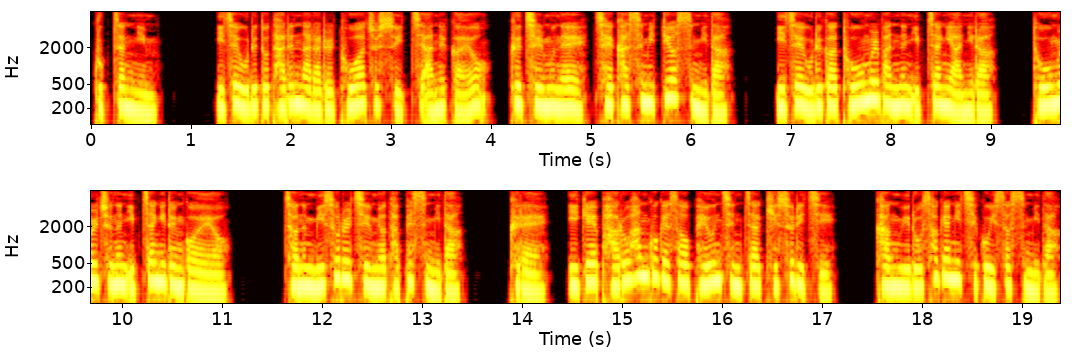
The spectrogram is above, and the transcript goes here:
국장님, 이제 우리도 다른 나라를 도와줄 수 있지 않을까요? 그 질문에 제 가슴이 뛰었습니다. 이제 우리가 도움을 받는 입장이 아니라 도움을 주는 입장이 된 거예요. 저는 미소를 지으며 답했습니다. 그래, 이게 바로 한국에서 배운 진짜 기술이지. 강 위로 석양이 지고 있었습니다.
